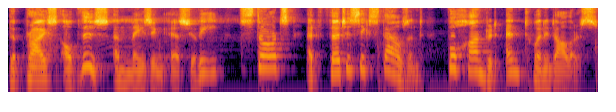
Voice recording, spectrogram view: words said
The price of this amazing SUV starts at $36,420.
